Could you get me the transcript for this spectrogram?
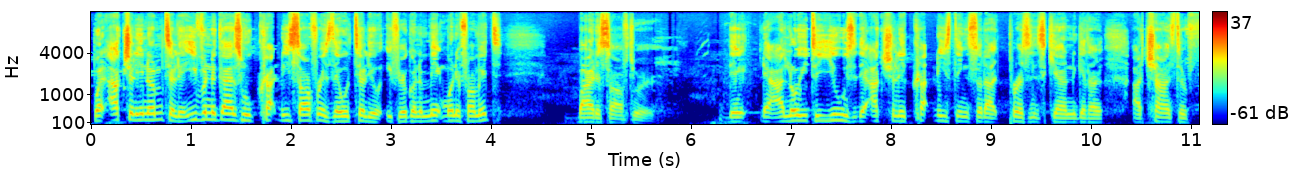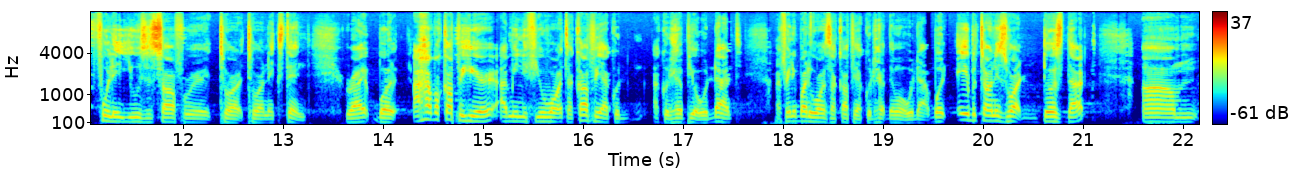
But actually, you know, I'm telling you, even the guys who crack these softwares, they will tell you if you're going to make money from it, buy the software. They, they allow you to use they actually crack these things so that persons can get a, a chance to fully use the software to, a, to an extent right? But i have a copy here. I mean if you want a copy i could i could help you out with that. If anybody wants a copy i could help them out with that. But ableton is what does that. Um,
